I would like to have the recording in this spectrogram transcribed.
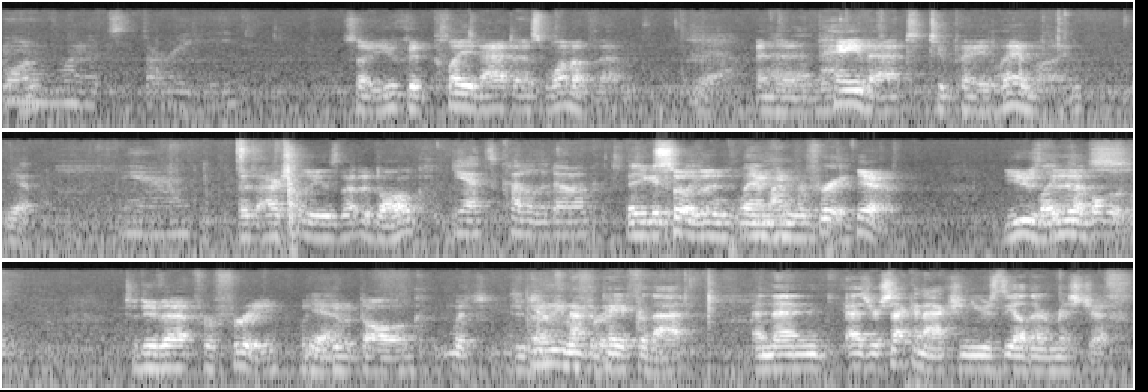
one. And one that's three. So you could play that as one of them Yeah. and then pay that to pay landmine. Yeah. Yeah. And actually, is that a dog? Yeah, it's Cuddle the dog. Then you get to so play then landmine can- for free. Yeah. Use Play this couple, to do that for free when Yeah. you do a dog. which Do you don't even for have to pay for that. And then as your second action, use the other mischief.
